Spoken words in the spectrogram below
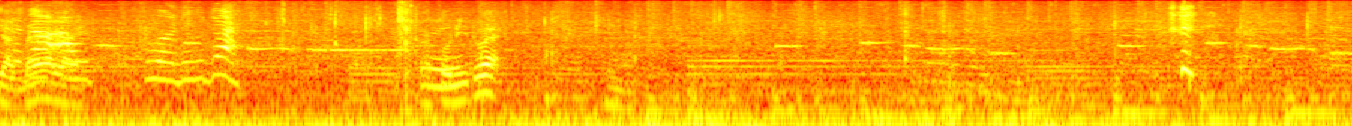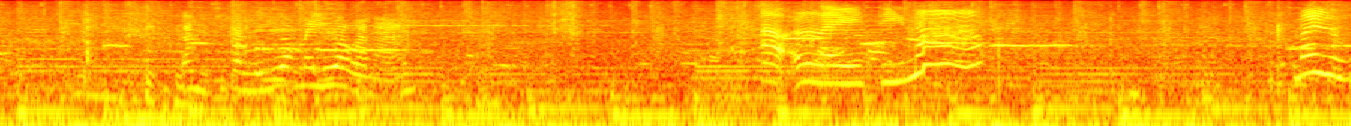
อยากได้อะไร ตัวนี้ด้วยเอาตัวนี้ด้วย ไม่เลือกไม่เลือกอะนะ เอาอะไรดีนะ ไม่รู้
